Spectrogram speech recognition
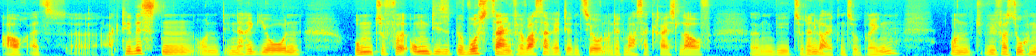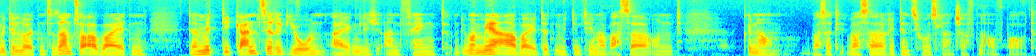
auch als äh, Aktivisten und in der Region, um, zu, um dieses Bewusstsein für Wasserretention und den Wasserkreislauf irgendwie zu den Leuten zu bringen. Und wir versuchen mit den Leuten zusammenzuarbeiten, damit die ganze Region eigentlich anfängt und immer mehr arbeitet mit dem Thema Wasser und genau Wasser, Wasserretentionslandschaften aufbaut.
